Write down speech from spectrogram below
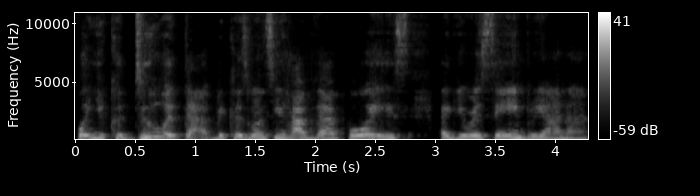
what you could do with that, because once you have that voice, like you were saying, Brianna,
